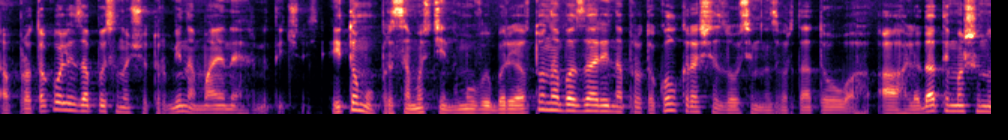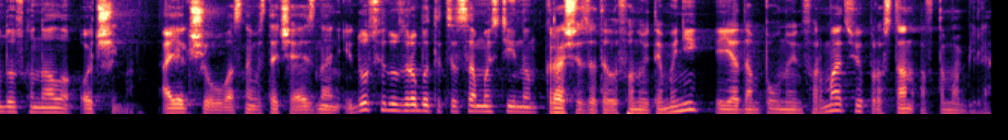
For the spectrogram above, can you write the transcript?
а в протоколі записано, що турбіна має негерметичність. І тому при самостійному виборі авто на базарі на протокол краще зовсім не звертати увагу, а оглядати машину досконало очима. А якщо у вас не вистачає знань і досвіду зробити це самостійно, краще зателефонуйте мені, і я дам повну інформацію про стан автомобіля.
